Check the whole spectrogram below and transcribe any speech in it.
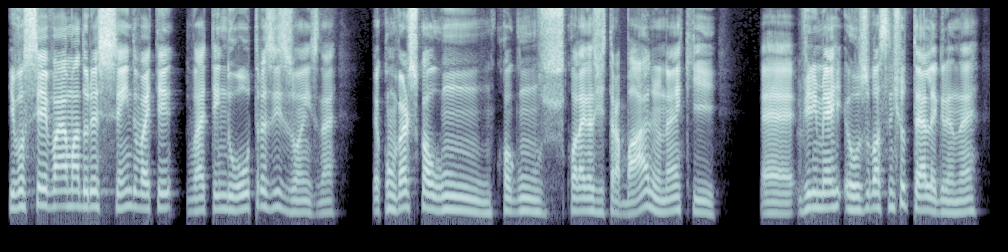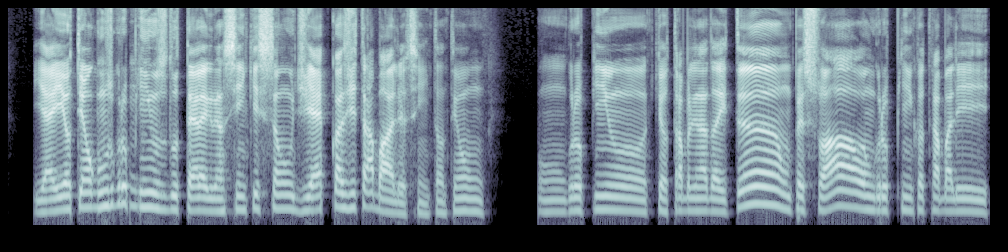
E você vai amadurecendo, vai ter vai tendo outras visões, né? Eu converso com algum com alguns colegas de trabalho, né, que é, eu uso bastante o Telegram, né? E aí eu tenho alguns grupinhos do Telegram, assim, que são de épocas de trabalho, assim. Então tem um, um grupinho que eu trabalhei na Daitan, um pessoal, um grupinho que eu trabalhei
